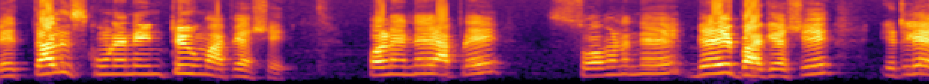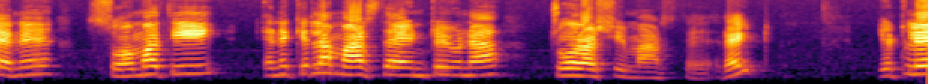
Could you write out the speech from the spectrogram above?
બેતાલીસ ગુણ એને ઇન્ટરવ્યુમાં આપ્યા છે. પણ એને આપણે સોને બે ભાગ્યા છે, એટલે એને સોમાંથી એને કેટલા માર્ક્સ થયા? ઇન્ટરવ્યુના ચોરાશી માર્ક્સ થયા. રાઈટ એટલે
